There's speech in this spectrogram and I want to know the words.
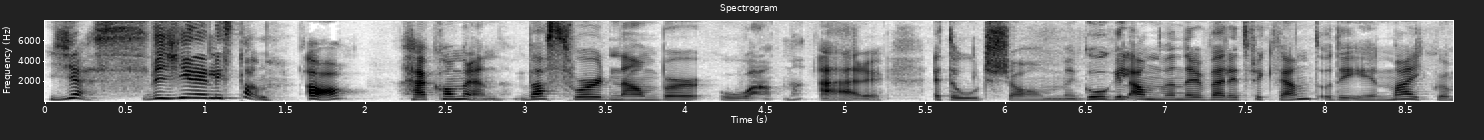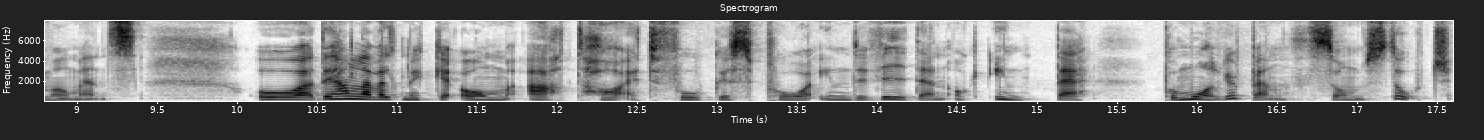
Yes! Vi ger er listan. Ja, här kommer en. Buzzword number one är ett ord som Google använder väldigt frekvent och det är micromoments. Och det handlar väldigt mycket om att ha ett fokus på individen och inte på målgruppen som stort.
